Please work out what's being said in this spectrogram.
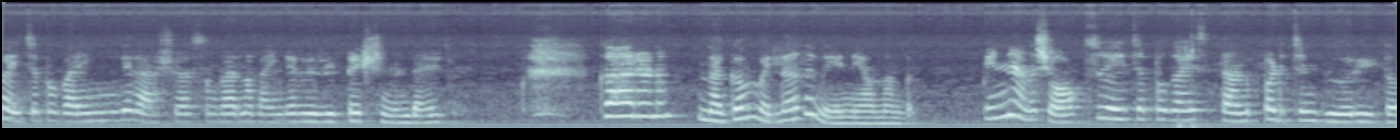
കഴിച്ചപ്പോൾ ഭയങ്കര ആശ്വാസം കാരണം ഭയങ്കര ഇറിറ്റേഷൻ ഉണ്ടായിരുന്നു. കാരണം നഖം വല്ലാതെ വേനയാവുന്നുണ്ട് പിന്നെ അത് ഷോക്സ് കഴിച്ചപ്പോൾ ഗൈസ് തണുപ്പടിച്ചും കീറിയിട്ടോ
